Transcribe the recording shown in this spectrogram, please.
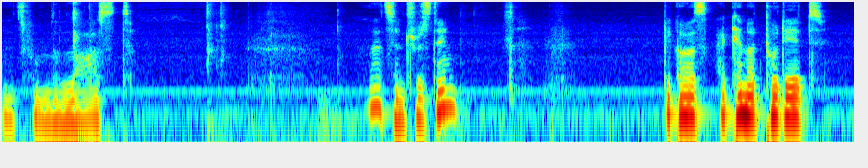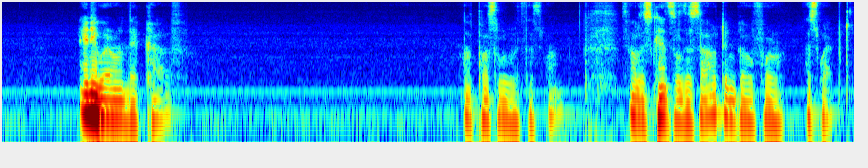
That's from the last. That's interesting. Because I cannot put it anywhere on the curve. Not possible with this one. So let's cancel this out and go for a swept.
